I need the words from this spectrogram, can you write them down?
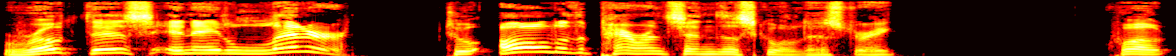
wrote this in a letter to all of the parents in the school district. Quote,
